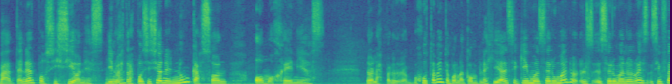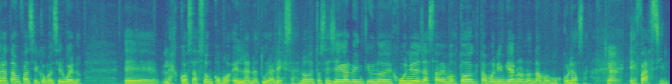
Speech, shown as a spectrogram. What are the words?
va a tener posiciones. Y nuestras posiciones nunca son homogéneas. ¿no? Las, justamente por la complejidad del psiquismo del ser humano, el ser humano no es, si fuera tan fácil como decir, bueno, eh, las cosas son como en la naturaleza, ¿no? Entonces llega el 21 de junio y ya sabemos todo que estamos en invierno, no andamos musculosa. Claro. Es fácil,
